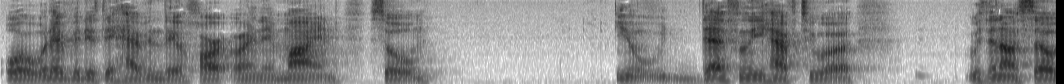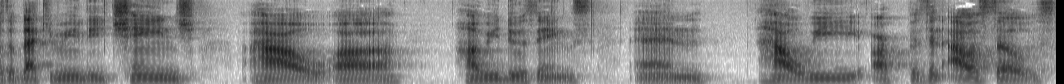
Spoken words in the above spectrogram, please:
or whatever it is they have in their heart or in their mind. So, you know, definitely have to, uh, within ourselves, the black community, change how uh, how we do things and how we are present ourselves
